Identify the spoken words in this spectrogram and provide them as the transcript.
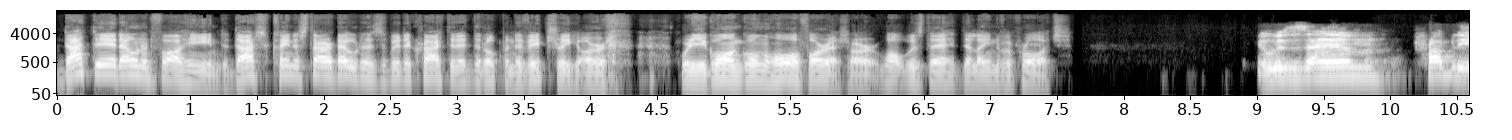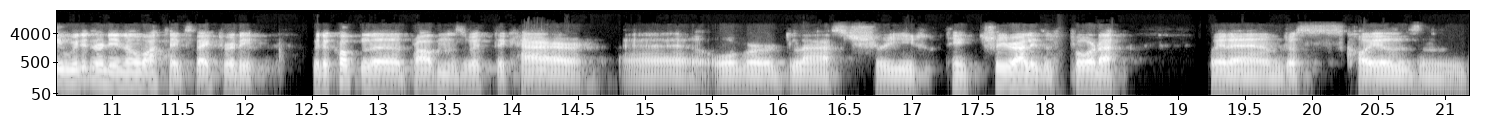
that day down in Faugheen, did that kind of start out as a bit of crack that ended up in a victory, or were you going gung ho for it, or what was the, the line of approach? It was um, probably we didn't really know what to expect. Really, we had a couple of problems with the car uh, over the last three, I think three rallies before that, with um just coils and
